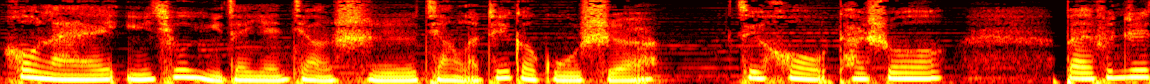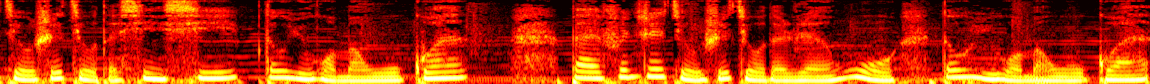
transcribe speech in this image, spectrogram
后来，余秋雨在演讲时讲了这个故事，最后他说。百分之九十九的信息都与我们无关，百分之九十九的人物都与我们无关，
